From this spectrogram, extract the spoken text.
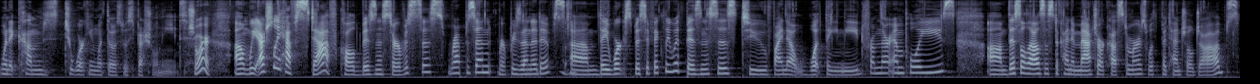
when it comes to working with those with special needs? Sure. Um, we actually have staff called business services represent- representatives. Um, they work specifically with businesses to find out what they need from their employees. Um, this allows us to kind of match our customers with potential jobs.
